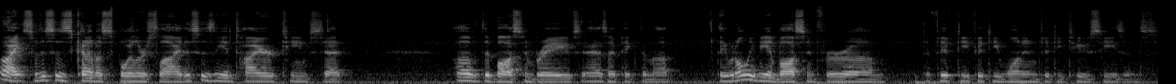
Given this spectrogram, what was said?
All right, so this is kind of a spoiler slide. This is the entire team set of the Boston Braves as I picked them up. They would only be in Boston for um, the 50, 51, and 52 seasons.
